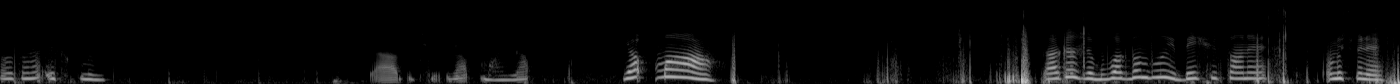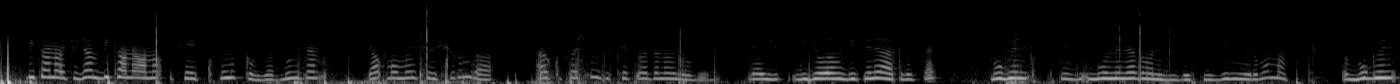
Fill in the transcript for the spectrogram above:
Daha sonra equipment. Ya biçim yapma yap. Yapma. Ya arkadaşlar bu bug'dan dolayı 500 tane onun üstüne bir tane açacağım bir tane ana şey kutumuz kalacak. Bu yüzden yapmamaya çalışıyorum da her kutu açınca tekrardan öyle oluyor. Ve videolarımız yükleniyor arkadaşlar. Bugün siz bunu ne zaman izleyeceksiniz bilmiyorum ama bugün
